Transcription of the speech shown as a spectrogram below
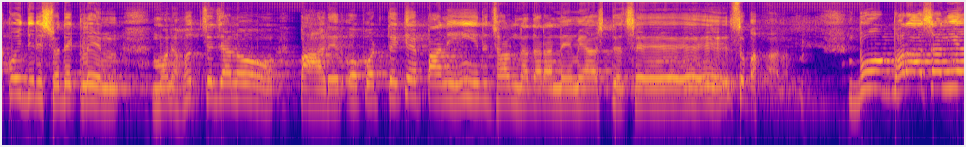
একই দৃশ্য দেখলেন। মনে হচ্ছে যেন পাহাড়ের ওপর থেকে পানির ঝর্ণা দ্বারা নেমে আসতেছে সুবাহান বুক ভরা আশা নিয়ে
